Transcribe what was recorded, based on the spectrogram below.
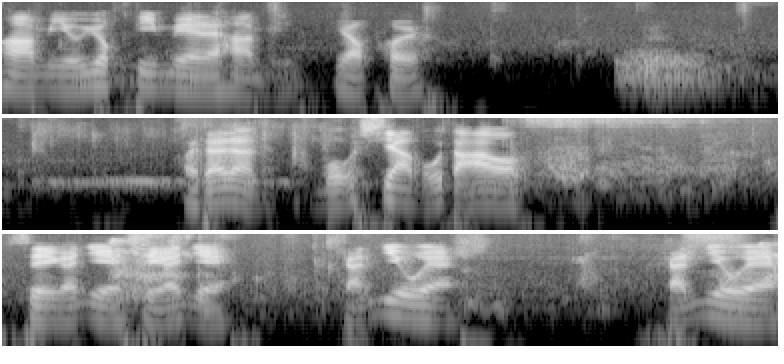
下面要喐啲咩咧？下面入去，喂，等一陣，冇試下唔好打我，射緊嘢，射緊嘢，緊要嘅，緊要嘅，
